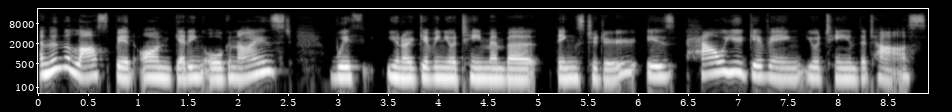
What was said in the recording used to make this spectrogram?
And then the last bit on getting organized with, you know, giving your team member things to do is how are you giving your team the tasks?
